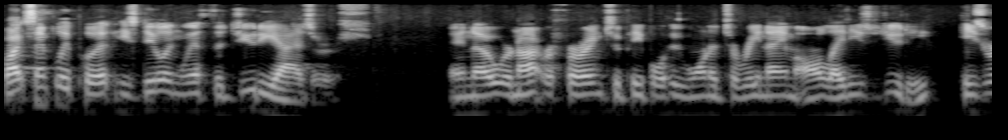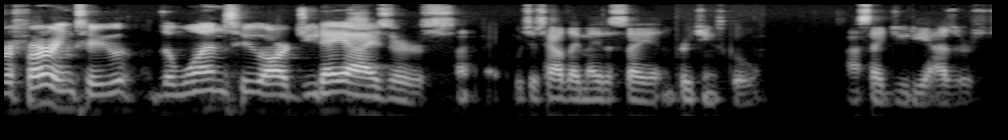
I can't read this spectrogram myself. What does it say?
Quite simply put, he's dealing with the Judaizers. And no, we're not referring to people who wanted to rename all ladies Judy. He's referring to the ones who are Judaizers, which is how they made us say it in preaching school. I say Judaizers.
